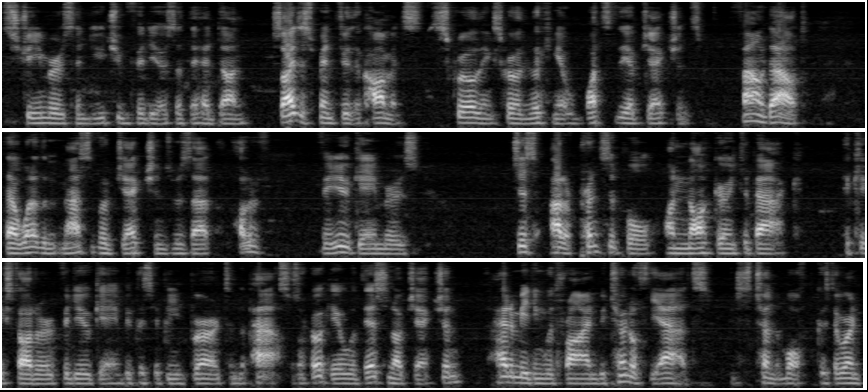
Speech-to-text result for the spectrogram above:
streamers and YouTube videos that they had done. So I just went through the comments, scrolling, scrolling, looking at what's the objections. Found out that one of the massive objections was that a lot of video gamers, just out of principle, are not going to back a Kickstarter video game because they've been burnt in the past. I was like, okay, well, there's an objection. I had a meeting with Ryan. We turned off the ads. We just turned them off because they weren't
